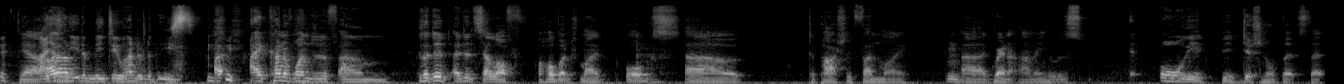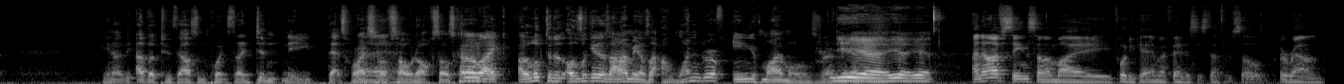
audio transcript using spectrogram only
Yeah, I just needed me 200 of these. I, I kind of wondered if um because I did I did sell off a whole bunch of my orcs uh, to partially fund my Mm. uh, Grey Knight army. It was all the the additional bits that you know the other two thousand points that I didn't need. That's what I sort of sold off. So I was kind of Mm. like I looked at it, I was looking at his army. I was like, I wonder if any of my models are in Yeah, there. yeah, yeah. I know I've seen some of my 40k MF fantasy stuff have sold around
